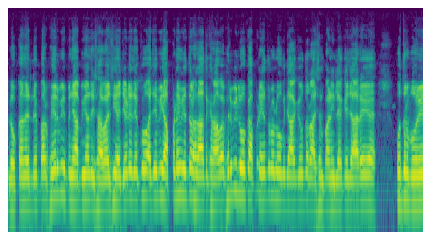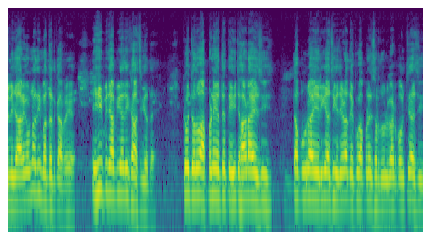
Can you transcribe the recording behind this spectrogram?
ਲੋਕਾਂ ਦੇ ਪਰ ਫਿਰ ਵੀ ਪੰਜਾਬੀਆਂ ਦੀ ਸ਼ਾਬਾਸ਼ੀ ਹੈ ਜਿਹੜੇ ਦੇਖੋ ਅਜੇ ਵੀ ਆਪਣੇ ਵੀ ਇੱਧਰ ਹਾਲਾਤ ਖਰਾਬ ਹੈ, ਫਿਰ ਵੀ ਲੋਕ ਆਪਣੇ ਇੱਧਰੋਂ ਲੋਕ ਜਾ ਕੇ ਉਧਰ ਰਾਸ਼ਨ ਪਾਣੀ ਲੈ ਕੇ ਜਾ ਰਹੇ ਹੈ, ਉਧਰ ਬੋਰੇ ਲਿਜਾ ਰਹੇ ਉਹਨਾਂ ਦੀ ਮਦਦ ਕਰ ਰਹੇ ਹੈ, ਇਹੀ ਪੰਜਾਬੀਆਂ ਦੀ ਖਾਸੀਅਤ ਹੈ। ਕਿਉਂ ਜਦੋਂ ਆਪਣੇ ਇੱਥੇ 23 ਚ ਹੜ੍ਹ ਆਏ ਸੀ, ਤਾਂ ਪੂਰਾ ਏਰੀਆ ਸੀ ਜਿਹੜਾ ਦੇਖੋ ਆਪਣੇ ਸਰਦੂਲਗੜ੍ਹ ਪਹੁੰਚਿਆ ਸੀ।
